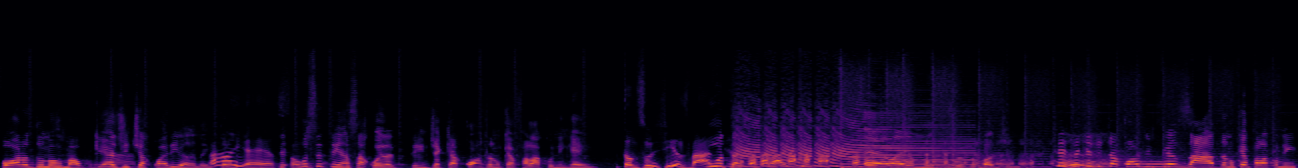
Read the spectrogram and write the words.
fora do normal, porque a Obrigada. gente é aquariana. Então, Ai, é, sou. você tem essa coisa, tem dia que acorda e não quer falar com ninguém? Todos os dias, vai? Puta que pariu. Ela é muito Todinho. Tem dia que a gente acorda enfesada, não quer falar com ninguém,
